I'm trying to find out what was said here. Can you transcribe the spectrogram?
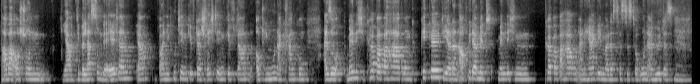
Aber auch schon ja, die Belastung der Eltern, ja, waren die gute Entgifter, schlechte Entgifter, Autoimmunerkrankung, also männliche Körperbehaarung, Pickel, die ja dann auch wieder mit männlichen Körperbehaarung einhergehen, weil das Testosteron erhöht ist, mhm.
